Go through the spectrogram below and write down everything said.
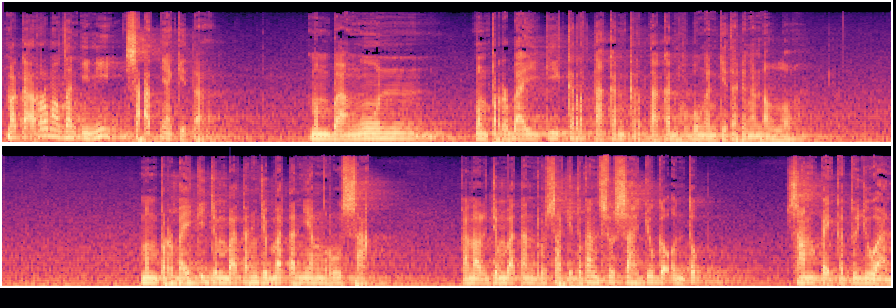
maka Ramadan ini saatnya kita membangun, memperbaiki keretakan-keretakan hubungan kita dengan Allah memperbaiki jembatan-jembatan yang rusak Karena jembatan rusak itu kan susah juga untuk sampai ke tujuan.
